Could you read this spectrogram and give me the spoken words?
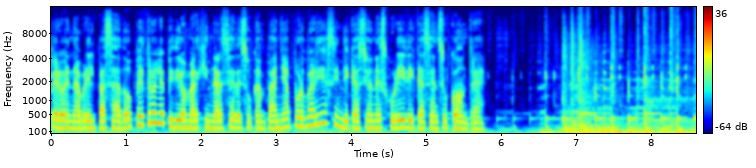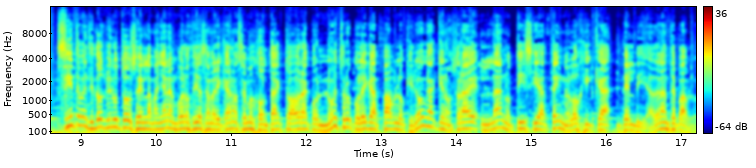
pero en abril pasado Petro le pidió marginarse de su campaña por varias indicaciones jurídicas en su contra. 7.22 minutos en la mañana en Buenos Días Americanos. Hacemos contacto ahora con nuestro colega Pablo Quiroga que nos trae la noticia tecnológica del día. Adelante Pablo.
